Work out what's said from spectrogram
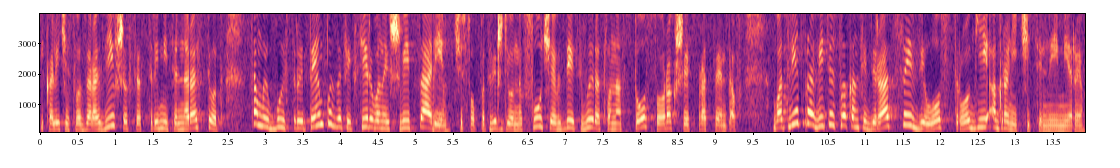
и количество заразившихся стремительно растет. Самые быстрые темпы зафиксированы в Швейцарии. Число подтвержденных случаев здесь выросло на 146%. В ответ правительство конфедерации ввело строгие ограничительные меры.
